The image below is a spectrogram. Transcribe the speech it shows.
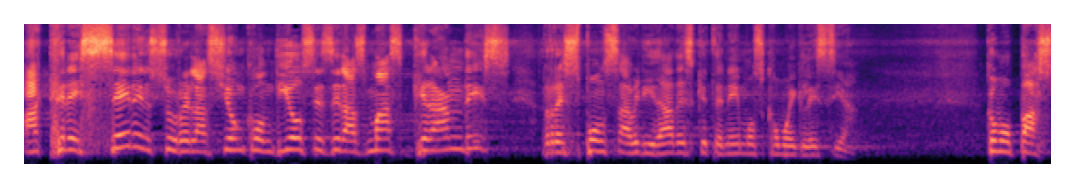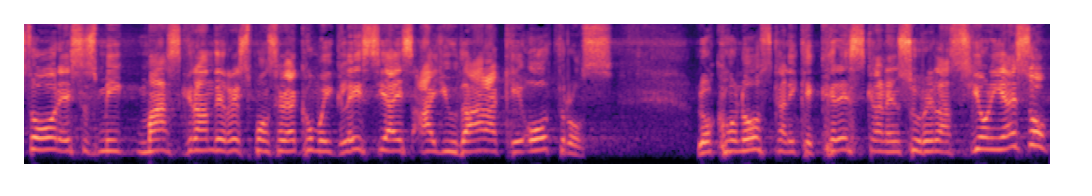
a crecer en su relación con Dios es de las más grandes responsabilidades que tenemos como iglesia como pastor, esa es mi más grande responsabilidad como iglesia, es ayudar a que otros lo conozcan y que crezcan en su relación. Y a eso,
